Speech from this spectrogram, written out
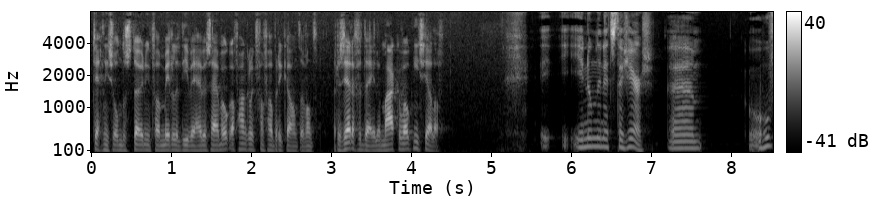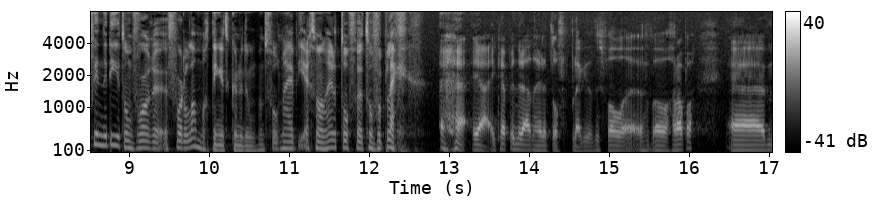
technische ondersteuning van middelen die we hebben, zijn we ook afhankelijk van fabrikanten. Want reservedelen maken we ook niet zelf. Je noemde net stagiairs. Um, hoe vinden die het om voor, eh, voor de landmacht dingen te kunnen doen? Want volgens mij heb je echt wel een hele toffe, toffe plek. ja, ik heb inderdaad een hele toffe plek. Dat is wel, uh, wel grappig. Ehm,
